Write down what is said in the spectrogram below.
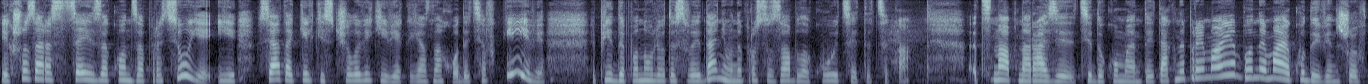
Якщо зараз цей закон запрацює і вся та кількість чоловіків, які знаходяться в Києві, піде поновлювати свої дані, вони просто заблокують цей ТЦК. ЦНАП наразі ці документи і так не приймає, бо немає куди він що в,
